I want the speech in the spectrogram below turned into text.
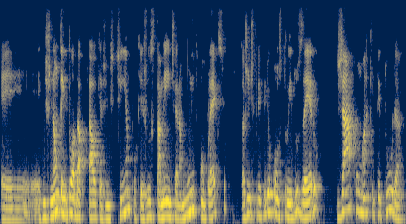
É, a gente não tentou adaptar o que a gente tinha, porque justamente era muito complexo. Então, a gente preferiu construir do zero, já com uma arquitetura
